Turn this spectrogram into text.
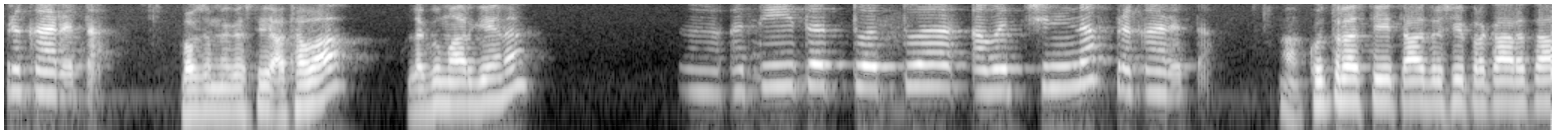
प्रकारता। बहु सम्यक् अस्ति। अथवा लघुमार्गेण अतीतत्वत्व अवच्छिन्नप्रकारता कुत्र अस्ति तादृशी प्रकारता?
